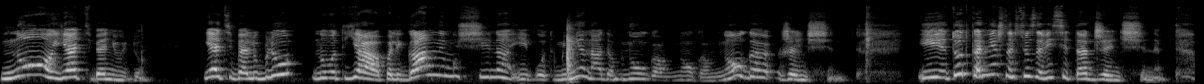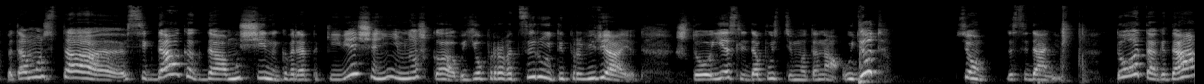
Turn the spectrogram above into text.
но я тебя не уйду. Я тебя люблю, но вот я полигамный мужчина, и вот мне надо много-много-много женщин. И тут, конечно, все зависит от женщины, потому что всегда, когда мужчины говорят такие вещи, они немножко ее провоцируют и проверяют, что если, допустим, вот она уйдет, все, до свидания, то тогда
